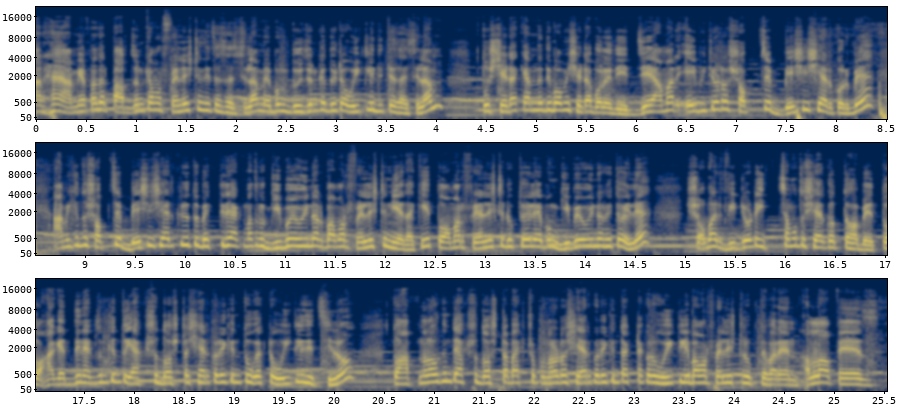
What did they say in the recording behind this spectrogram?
আর হ্যাঁ আমি আপনাদের পাঁচজনকে আমার ফ্রেন্ড লিস্টে দিতে চাইছিলাম এবং দুইজনকে দুইটা উইকলি দিতে চাইছিলাম। তো সেটা কেমনে দিব আমি সেটা বলে দিই। যে আমার এই ভিডিওটা সবচেয়ে বেশি শেয়ার করবে, আমি কিন্তু সবচেয়ে বেশি শেয়ারকৃত ব্যক্তিরা একমাত্র গিবে উইনার বা আমার ফ্রেন্ড লিস্টে নিয়ে থাকি। তো আমার ফ্রেন্ড লিস্টে ঢুকতে হলে এবং গিবে উইনার হইতে হইলে সবার ভিডিওটা ইচ্ছা মতো শেয়ার করতে হবে। তো আগের দিন একজন কিন্তু একশো দশটা শেয়ার করে কিন্তু একটা উইকলি দিচ্ছিল। তো আপনারাও কিন্তু একশো দশটা বা একশো পনেরোটা শেয়ার কিন্তু একটা করে উইকলি বা আমার প্লেলিস্টে লিস্টে ঢুকতে পারেন। আল্লাহ হাফেজ।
